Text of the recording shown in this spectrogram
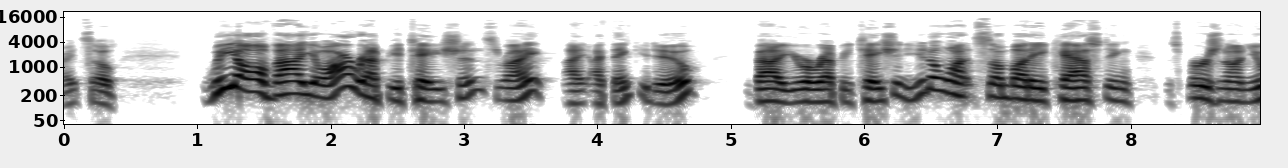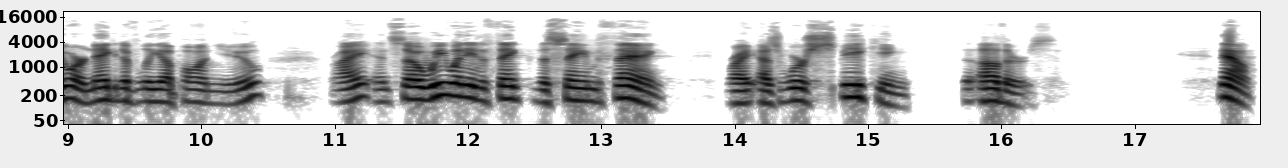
Right? So we all value our reputations, right? I, I think you do. You value your reputation. You don't want somebody casting dispersion on you or negatively upon you, right? And so we need to think the same thing, right, as we're speaking to others. Now,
